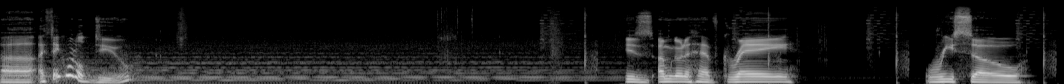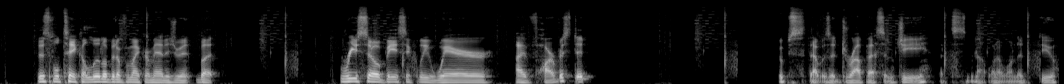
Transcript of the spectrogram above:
Uh, I think what I'll do is I'm going to have gray resow. This will take a little bit of micromanagement, but resow basically where I've harvested. Oops, that was a drop SMG. That's not what I wanted to do.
